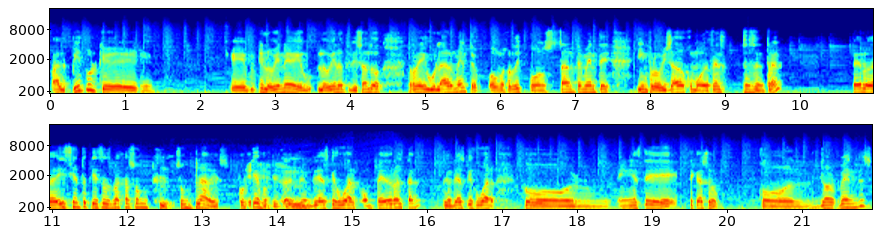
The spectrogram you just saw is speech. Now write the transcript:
al Pitbull, que, lo, viene, lo viene utilizando regularmente, o mejor dicho, constantemente improvisado como defensa central pero de ahí siento que esas bajas son, son claves. ¿Por qué? Porque tendrías que jugar con Pedro Altán, tendrías que jugar con, en este, este caso, con John Méndez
